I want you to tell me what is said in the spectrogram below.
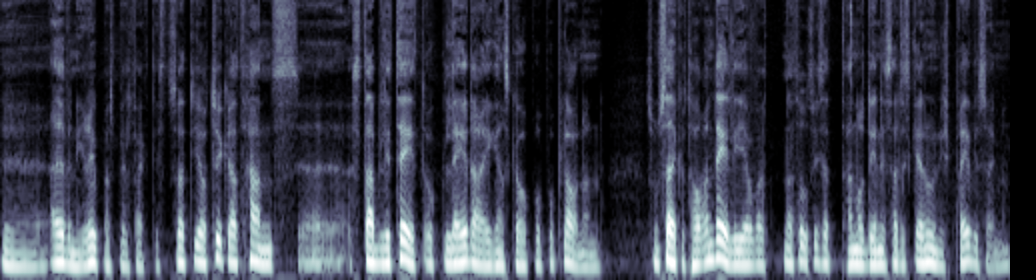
Eh, även i Europaspel faktiskt. Så att jag tycker att hans eh, stabilitet och ledaregenskaper på planen, som säkert har en del i att naturligtvis att han har Dennis Adescanunic bredvid sig, men,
